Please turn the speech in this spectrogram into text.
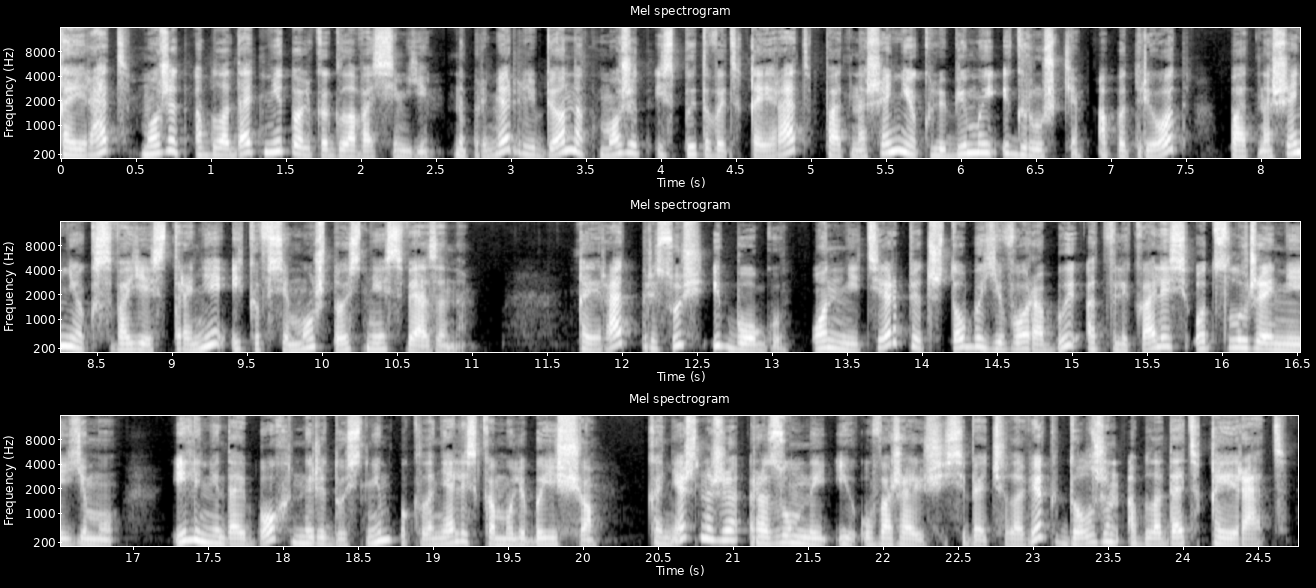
Кайрат может обладать не только глава семьи. Например, ребенок может испытывать кайрат по отношению к любимой игрушке, а патриот – по отношению к своей стране и ко всему, что с ней связано. Кайрат присущ и Богу. Он не терпит, чтобы его рабы отвлекались от служения ему – или, не дай бог, наряду с ним поклонялись кому-либо еще. Конечно же, разумный и уважающий себя человек должен обладать кайрат.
